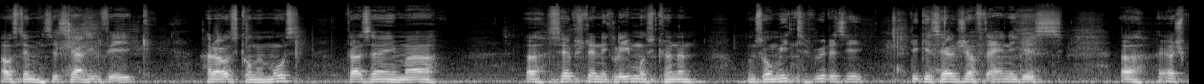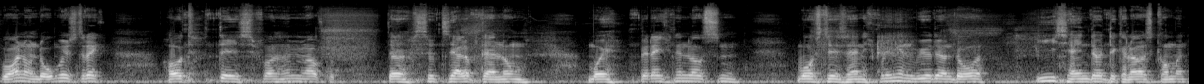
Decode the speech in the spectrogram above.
aus dem Sozialhilfeeck herauskommen muss, dass er immer äh, selbstständig leben muss können. Und somit würde sie die Gesellschaft einiges äh, ersparen. Und Oberösterreich hat das vor allem auf der Sozialabteilung mal berechnen lassen, was das eigentlich bringen würde. Und da ist eindeutig rausgekommen,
